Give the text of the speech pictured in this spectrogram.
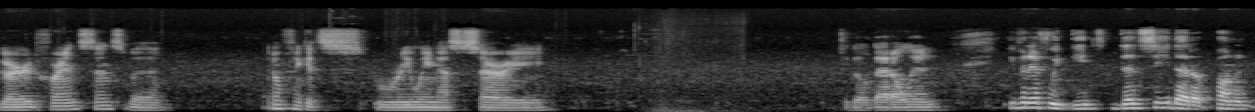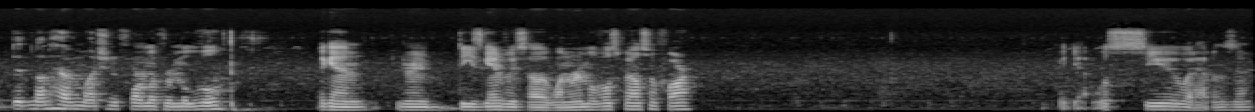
Gird, for instance, but I don't think it's really necessary to go that all in. Even if we did, did see that opponent did not have much in form of removal. Again, during these games we saw one removal spell so far. But yeah, we'll see what happens there.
